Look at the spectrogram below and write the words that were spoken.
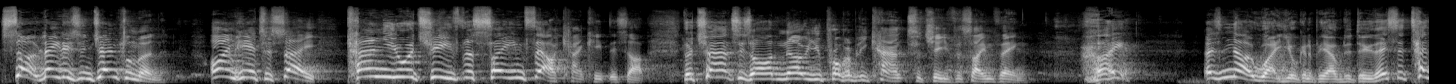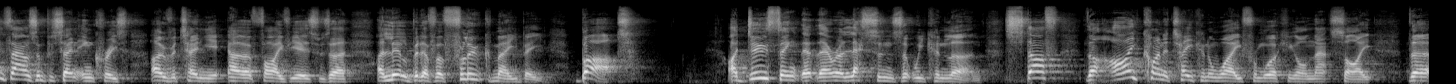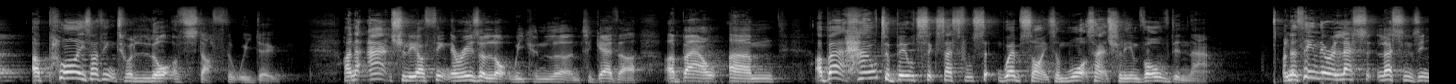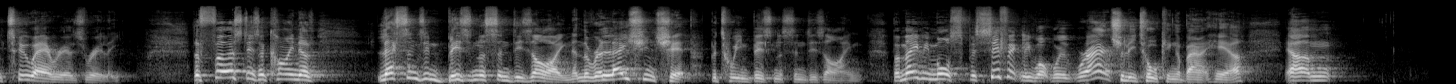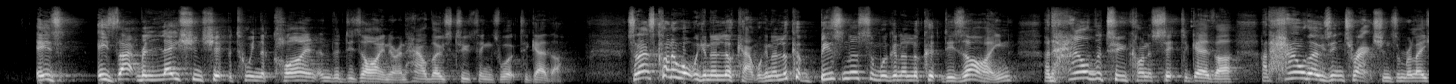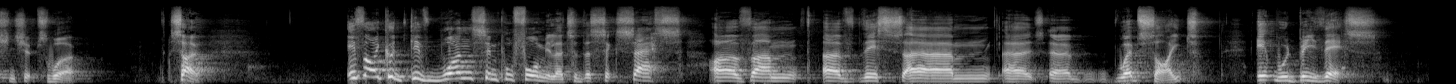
So, ladies and gentlemen, I'm here to say, can you achieve the same thing? I can't keep this up. The chances are, no, you probably can't achieve the same thing, right? There's no way you're going to be able to do this. A 10,000% increase over 10 year, uh, five years was a, a little bit of a fluke, maybe. But I do think that there are lessons that we can learn. Stuff that I've kind of taken away from working on that site that applies, I think, to a lot of stuff that we do. And actually, I think there is a lot we can learn together about, um, about how to build successful websites and what's actually involved in that. And I think there are less lessons in two areas, really. The first is a kind of lessons in business and design and the relationship between business and design. But maybe more specifically, what we're, we're actually talking about here um, is, is that relationship between the client and the designer and how those two things work together. So that's kind of what we're going to look at. We're going to look at business and we're going to look at design and how the two kind of sit together and how those interactions and relationships work. So, if I could give one simple formula to the success of, um, of this um, uh, uh, website, it would be this.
